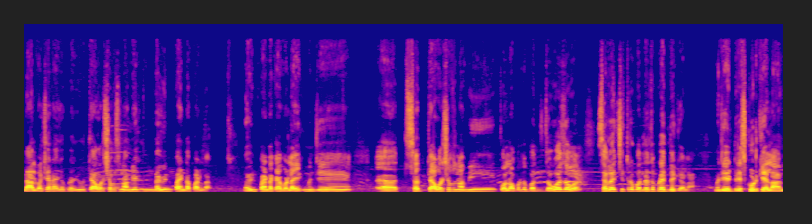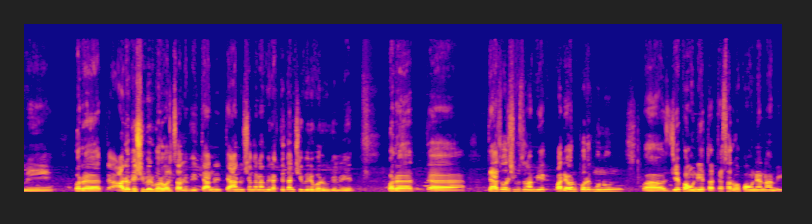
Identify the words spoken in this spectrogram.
लालबागच्या राजा प्रतिकृती त्या वर्षापासून आम्ही एक नवीन पांडा पाडला. नवीन पांडा काय पडला? एक म्हणजे अ, स त्या वर्षापासून आम्ही कोल्हापूरला ब जवळजवळ सगळे चित्र बदलायचा प्रयत्न केला. म्हणजे ड्रेस कोड केला आम्ही परत आरोग्य शिबिर भरवायला चालू केली. त्या त्या अनुषंगाने आम्ही रक्तदान शिबिरं भरवून गेली. परत अ, त्याच वर्षीपासून आम्ही एक पर्यावरणपूरक म्हणून अ, जे पाहुणे येतात त्या सर्व पाहुण्यांना आम्ही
